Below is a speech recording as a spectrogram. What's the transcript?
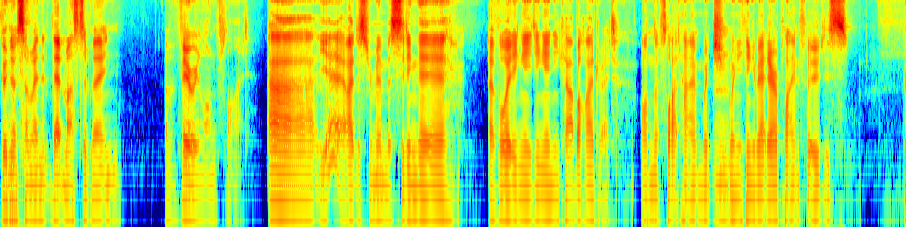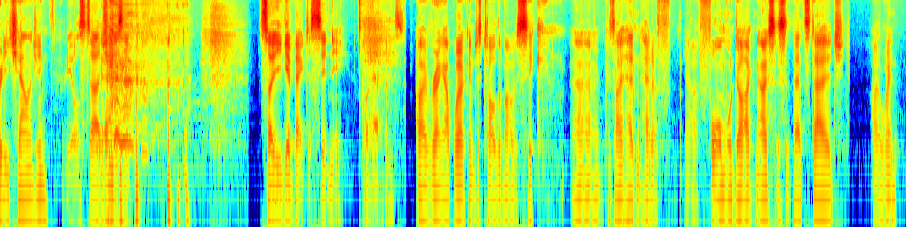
Goodness, I mean, that must have been a very long flight. Uh, yeah, I just remember sitting there avoiding eating any carbohydrate on the flight home, which, when you think about airplane food, is pretty challenging. Pretty all starchy, it? so you get back to Sydney. What happens? I rang up work and just told them I was sick because I hadn't had a, f- you know, a formal diagnosis at that stage. I went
